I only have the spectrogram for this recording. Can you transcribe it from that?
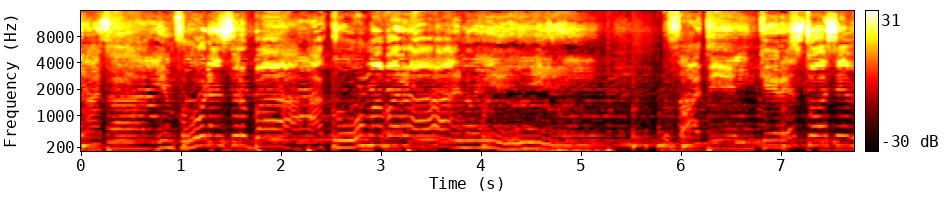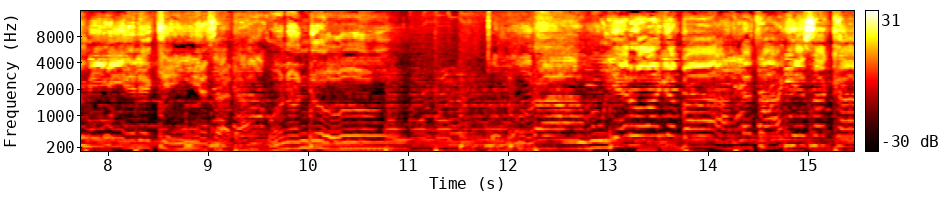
nyaata hin fuudhan sirbaa akkuma baraanuyi dhufaatii kiristoosiif miila keenyatadha kun hunduu xumuramuu yeroo adabaa lataa keessa akka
